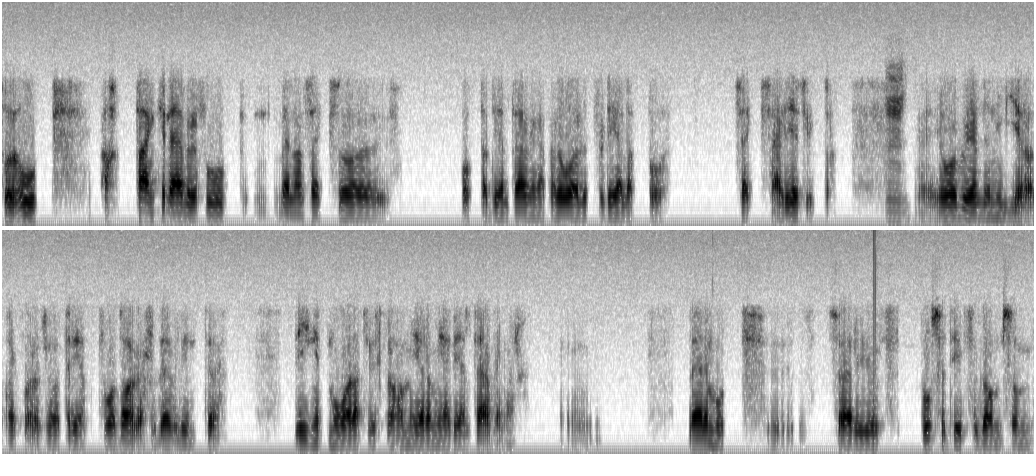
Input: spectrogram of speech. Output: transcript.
få ihop, ja, tanken är väl att få ihop mellan sex och åtta deltävlingar per år fördelat på sex helger typ då. Mm. Eh, I år blev det nio då tack vare att vi har tre två dagar så det är väl inte, det är inget mål att vi ska ha mer och mer deltävlingar. Eh, Däremot eh, så är det ju positivt för dem som,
